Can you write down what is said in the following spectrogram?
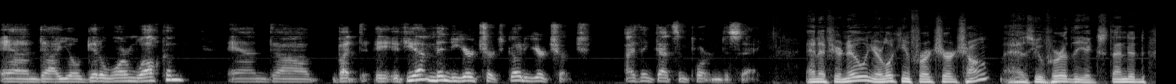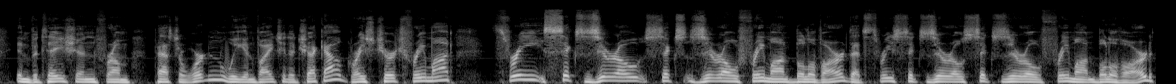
and uh, you'll get a warm welcome. And, uh, but if you haven't been to your church, go to your church. I think that's important to say. And if you're new and you're looking for a church home, as you've heard the extended invitation from Pastor Wharton, we invite you to check out Grace Church Fremont. 36060 Fremont Boulevard. That's 36060 Fremont Boulevard.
